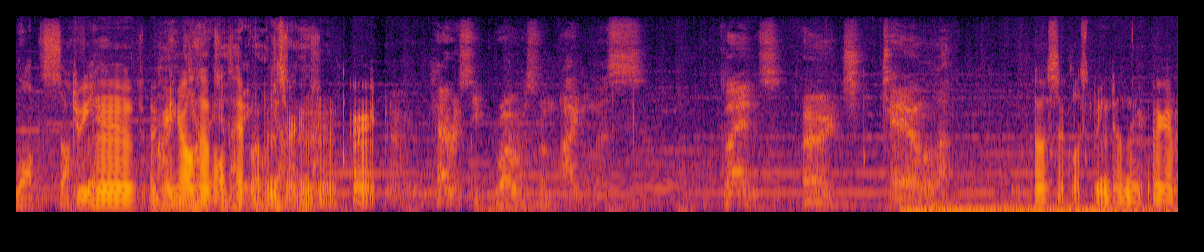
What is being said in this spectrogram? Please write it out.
Walk Do we have? Okay, y'all have all the urges head weapons we're gonna have. Alright. Heresy grows from idleness. Cleanse, purge, kill. Oh, so close to being done there. Okay.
